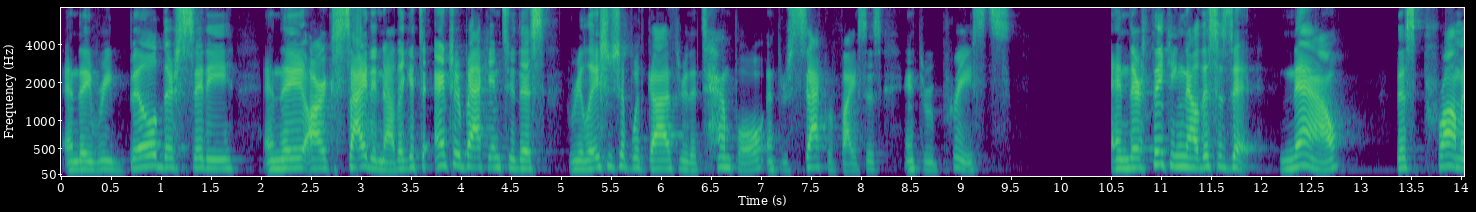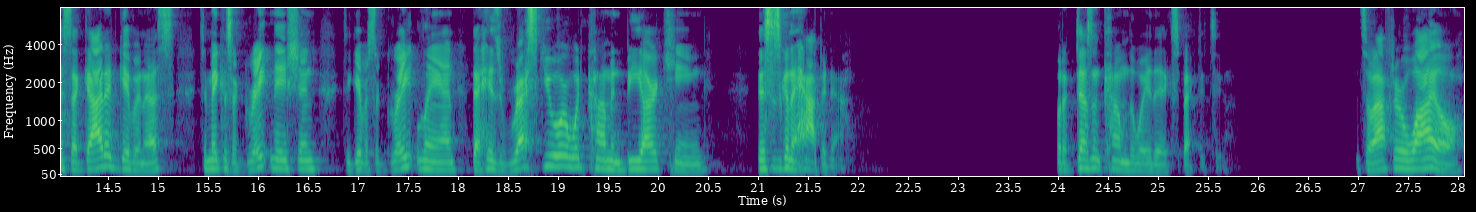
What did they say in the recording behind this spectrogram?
and they rebuild their city, and they are excited now. They get to enter back into this relationship with God through the temple and through sacrifices and through priests. And they're thinking, now this is it. Now, this promise that God had given us to make us a great nation, to give us a great land, that his rescuer would come and be our king. This is going to happen now. But it doesn't come the way they expect it to. And so after a while,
